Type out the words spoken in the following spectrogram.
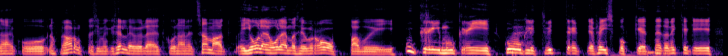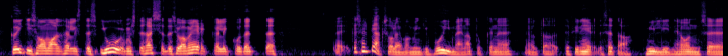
nagu noh, me arutasimegi selle üle, et kuna needsamad ei ole olemas Euroopa või ugri-mugri Google'it, Twitterit ja Facebooki, et need on ikkagi kõigis oma sellistes juurmistes asjades ju ameerikalikud, et eh, kas meil peaks olema mingi võime natukene nii-öelda defineerida seda, milline on see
